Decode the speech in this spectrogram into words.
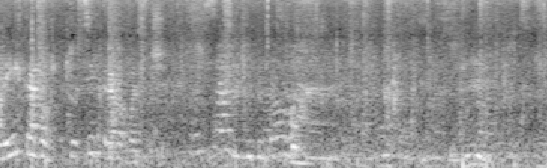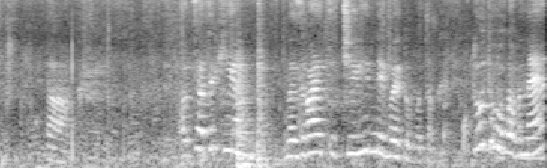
Але їх треба, усіх треба висушити. Так. Оце такий називається чарівний видобуток. Тут головне.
